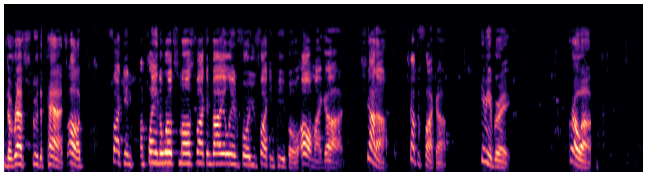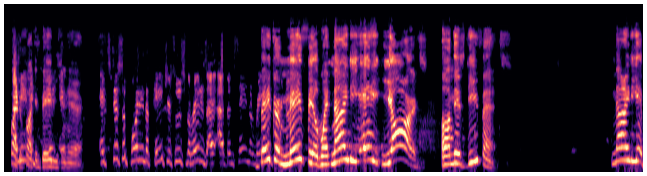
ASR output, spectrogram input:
The refs screwed the Pats. Oh, fucking, I'm playing the world's smallest fucking violin for you fucking people. Oh my god. Shut up. Shut the fuck up. Give me a break. Grow up. Bunch I mean, of fucking babies it- in here. It's disappointing the Patriots lose to the Raiders. I, I've been saying the Raiders. Baker Mayfield went 98 yards on this defense. 98.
